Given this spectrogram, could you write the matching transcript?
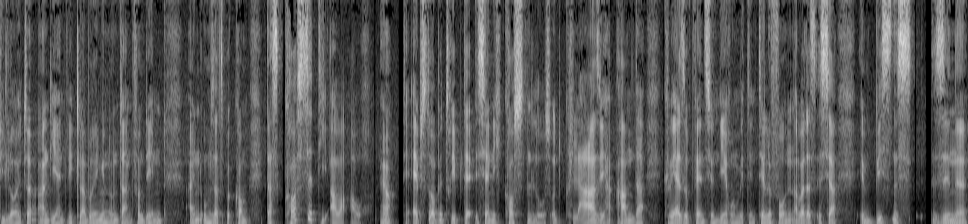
die Leute an die Entwickler bringen und dann von denen einen Umsatz bekommen. Das kostet die aber auch. Ja? Der App Store-Betrieb, der ist ja nicht kostenlos. Und klar, sie haben da Quersubventionierung mit den Telefonen, aber das ist ja im Business-Sinne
